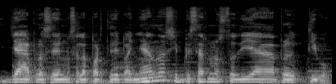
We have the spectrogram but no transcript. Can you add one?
ya procedemos a la parte de bañarnos y empezar nuestro día productivo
